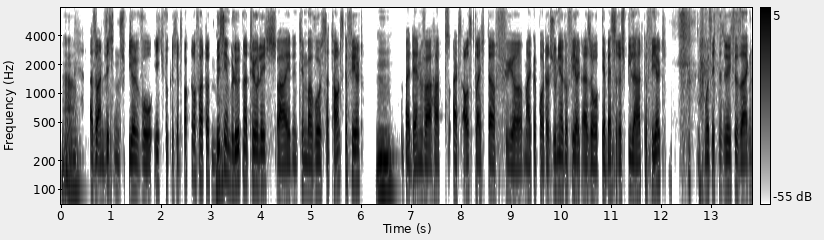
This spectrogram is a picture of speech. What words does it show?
Ja. Also an sich ein Spiel, wo ich wirklich jetzt Bock drauf hatte. Ein mhm. bisschen blöd natürlich, bei den Timberwolves hat Towns gefehlt. Mhm. Bei Denver hat als Ausgleich dafür Michael Porter Jr. gefehlt. Also der bessere Spieler hat gefehlt, muss ich natürlich so sagen.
